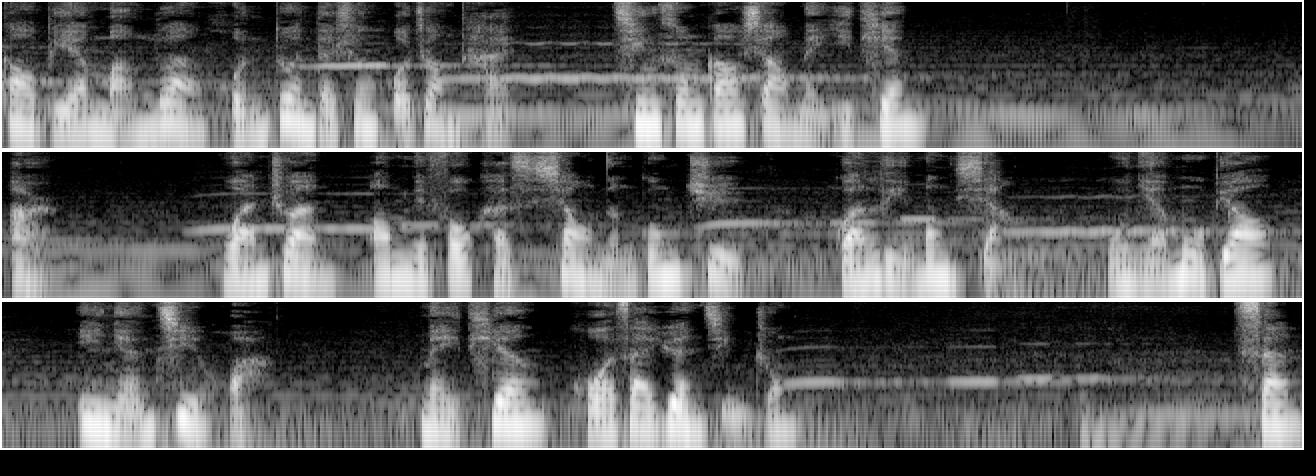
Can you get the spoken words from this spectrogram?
告别忙乱混沌的生活状态，轻松高效每一天。二，玩转 OmniFocus 效能工具，管理梦想。五年目标，一年计划，每天活在愿景中。三，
